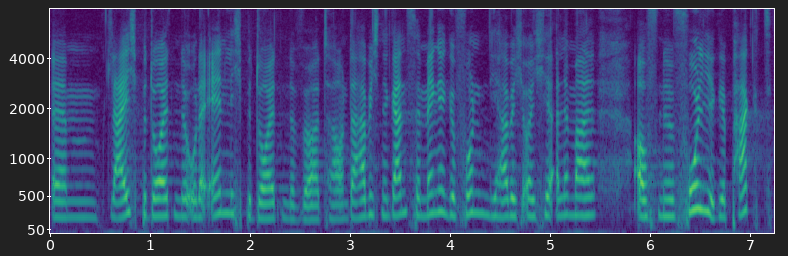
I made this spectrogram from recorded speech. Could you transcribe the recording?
ähm, gleichbedeutende oder ähnlich bedeutende Wörter. Und da habe ich eine ganze Menge gefunden, die habe ich euch hier alle mal auf eine Folie gepackt.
